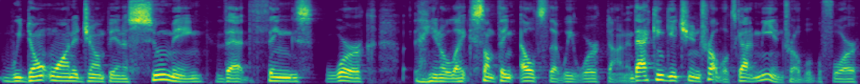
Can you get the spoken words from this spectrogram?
we don't want to jump in assuming that things work, you know, like something else that we worked on. And that can get you in trouble. It's gotten me in trouble before.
